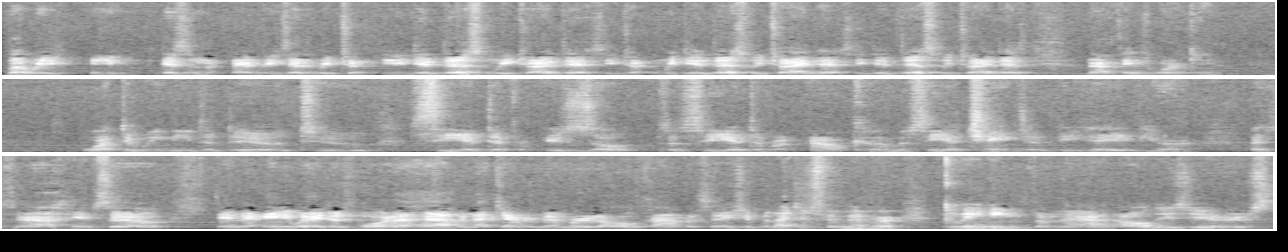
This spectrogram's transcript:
But we, he isn't, if he says, we tr- you did this, we tried this, you tr- we did this, we tried this, you did this, we tried this, nothing's working. What do we need to do to see a different result, to see a different outcome, to see a change in behavior? Uh, and so, and anyway, there's more that happened. I can't remember the whole conversation, but I just remember gleaning from that all these years.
